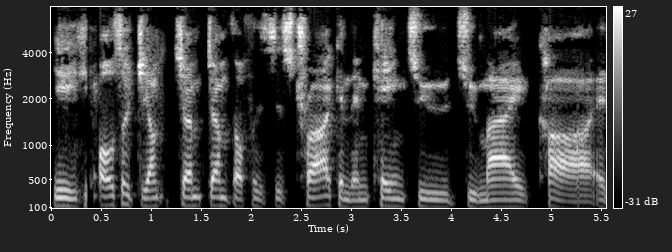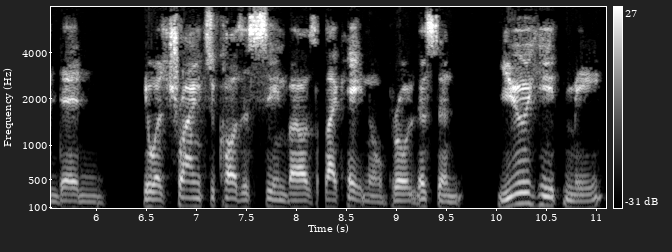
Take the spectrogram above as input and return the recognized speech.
he, he also jumped, jumped, jumped off his, his truck and then came to, to my car and then he was trying to cause a scene, but I was like, Hey, no, bro, listen, you hit me.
